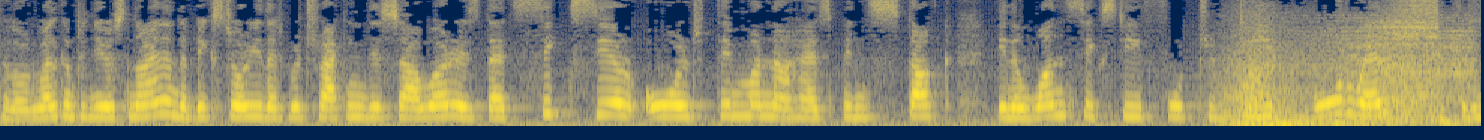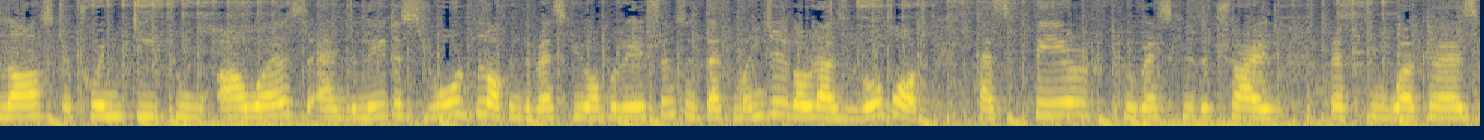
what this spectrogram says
Hello and welcome to News 9 and the big story that we're tracking this hour is that six-year-old Timmanna has been stuck in a 160 foot deep bore well for the last 22 hours and the latest roadblock in the rescue operations is that Manjegowda's robot has failed to rescue the child. Rescue workers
